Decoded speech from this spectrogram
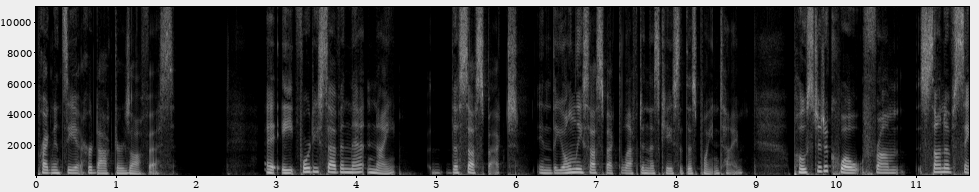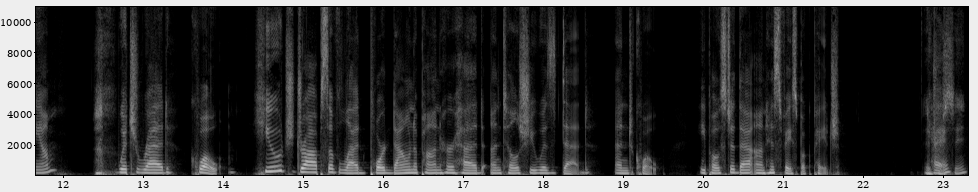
pregnancy at her doctor's office. At 8:47 that night, the suspect, and the only suspect left in this case at this point in time, posted a quote from Son of Sam, which read, quote, huge drops of lead poured down upon her head until she was dead, end quote. He posted that on his Facebook page. Okay. Interesting.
